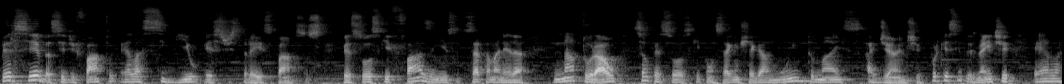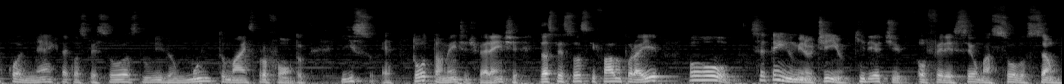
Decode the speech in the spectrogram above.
Perceba se de fato ela seguiu estes três passos. Pessoas que fazem isso de certa maneira natural são pessoas que conseguem chegar muito mais adiante, porque simplesmente ela conecta com as pessoas num nível muito mais profundo. Isso é totalmente diferente das pessoas que falam por aí: "Oh, você tem um minutinho? Queria te oferecer uma solução".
